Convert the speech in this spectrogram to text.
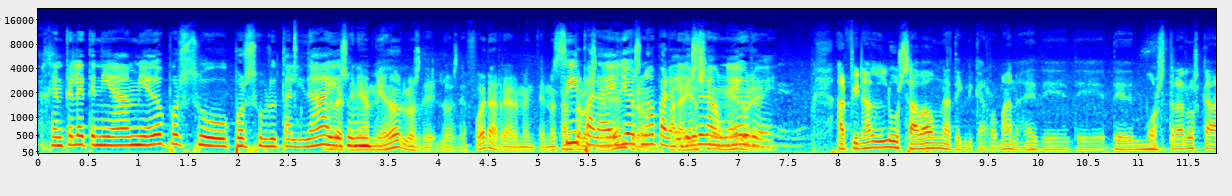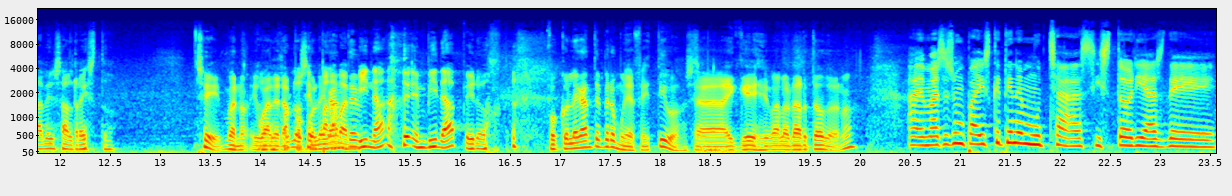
La gente le tenía miedo por su, por su brutalidad. No, y le es un- tenían miedo los de, los de fuera realmente, no tanto Sí, los para de ellos dentro. no, para, ellos, era un héroe. Al final usaba una técnica romana, ¿eh? de, de- de mostrar los cadáveres al resto. Sí, bueno, A igual era poco elegante, en vida, en vida, pero poco elegante, pero muy efectivo. O sea, hay que valorar todo, ¿no? Además es un país que tiene muchas historias de,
